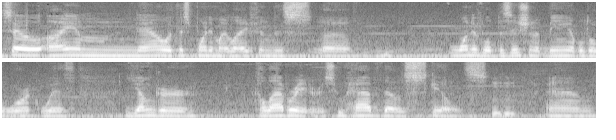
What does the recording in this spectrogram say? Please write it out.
So I am now at this point in my life in this uh, wonderful position of being able to work with younger collaborators who have those skills, and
